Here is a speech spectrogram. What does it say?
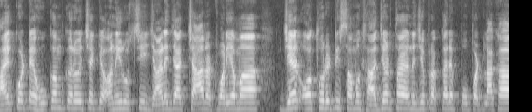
હાઈકોર્ટે હુકમ કર્યો છે કે અનિરુદ્ધસિંહ જાડેજા ચાર અઠવાડિયામાં જેલ ઓથોરિટી સમક્ષ હાજર થાય અને જે પ્રકારે પોપટલાખા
